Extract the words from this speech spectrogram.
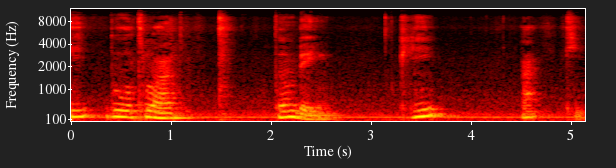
E do outro lado também, aqui, aqui.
